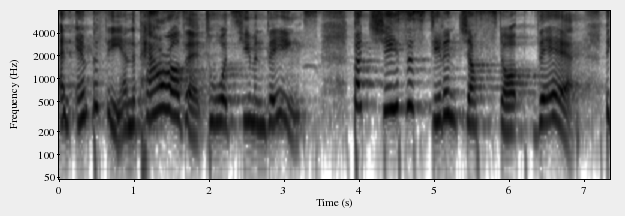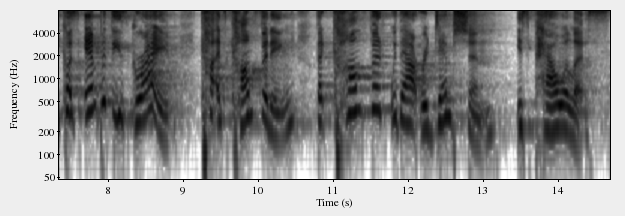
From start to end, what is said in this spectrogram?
and empathy and the power of it towards human beings. But Jesus didn't just stop there because empathy is great. It's comforting, but comfort without redemption is powerless.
